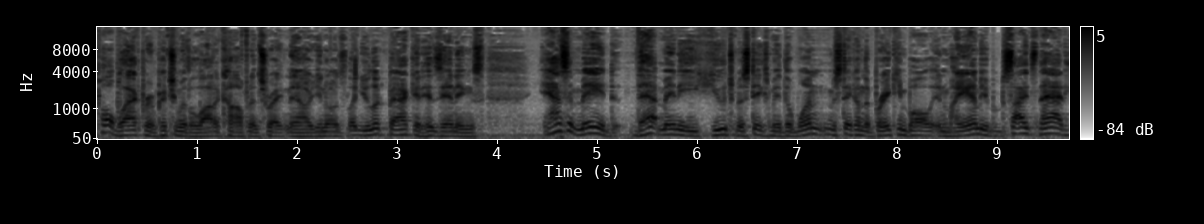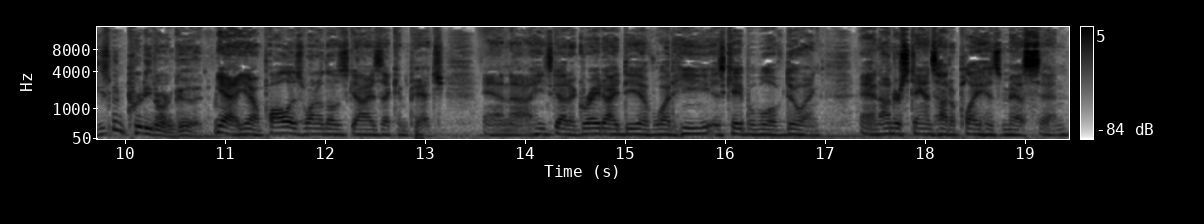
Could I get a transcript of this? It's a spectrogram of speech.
Paul Blackburn pitching with a lot of confidence right now. You know, it's like you look back at his innings he hasn't made that many huge mistakes. Made the one mistake on the breaking ball in Miami, but besides that, he's been pretty darn good. Yeah, you know, Paul is one of those guys that can pitch, and uh, he's got a great idea of what he is capable of doing, and understands how to play his miss. And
